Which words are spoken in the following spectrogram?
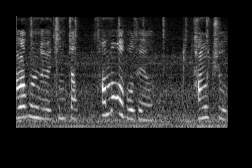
여러분들 진짜 사 먹어보세요. 강추.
